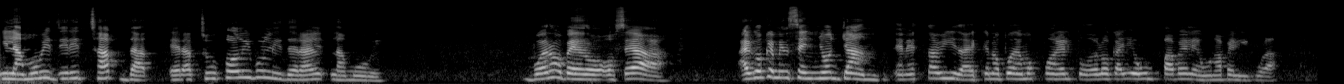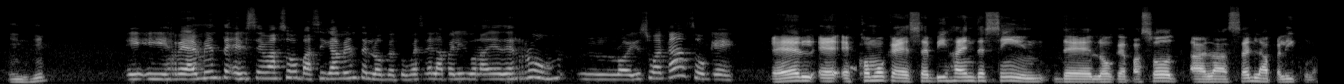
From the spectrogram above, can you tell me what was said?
Y la movie did it tap that. Era too Hollywood literal la movie. Bueno, pero, o sea, algo que me enseñó Jan en esta vida es que no podemos poner todo lo que hay en un papel en una película. Y, y realmente él se basó básicamente en lo que tú ves en la película de The Room. ¿Lo hizo acaso? que Él eh, es como que ese behind the scene de lo que pasó al hacer la película.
